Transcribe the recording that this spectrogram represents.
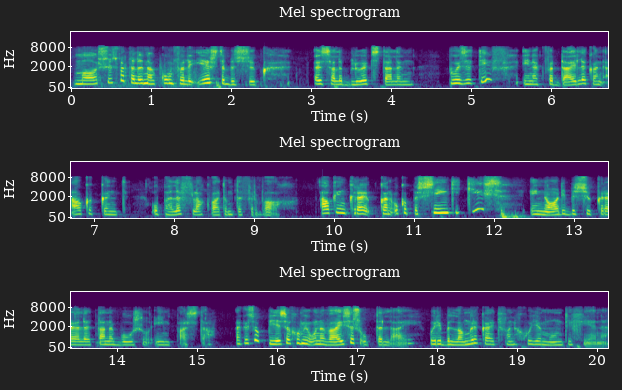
Maar soos wat hulle nou kom vir hulle eerste besoek, is hulle blootstelling positief en ek verduidelik aan elke kind op hulle vlak wat om te verwag. Elkeen kry kan ook 'n persentjie kies en na die besoek kry hulle tandeborsel en pasta. Ek is ook besig om die onderwysers op te lei oor die belangrikheid van goeie mondhigiëne.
